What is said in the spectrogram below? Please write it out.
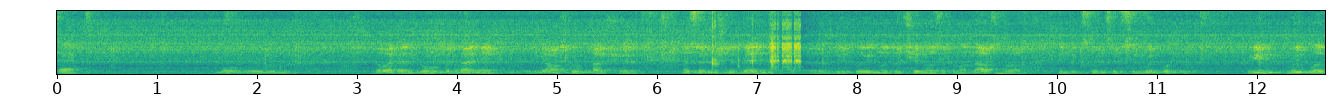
це? Ну, е, давайте з другого питання. Я вам скажу так, що на сьогоднішній день е, відповідно до чинного законодавства індексуються всі виплати, крім виплат,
